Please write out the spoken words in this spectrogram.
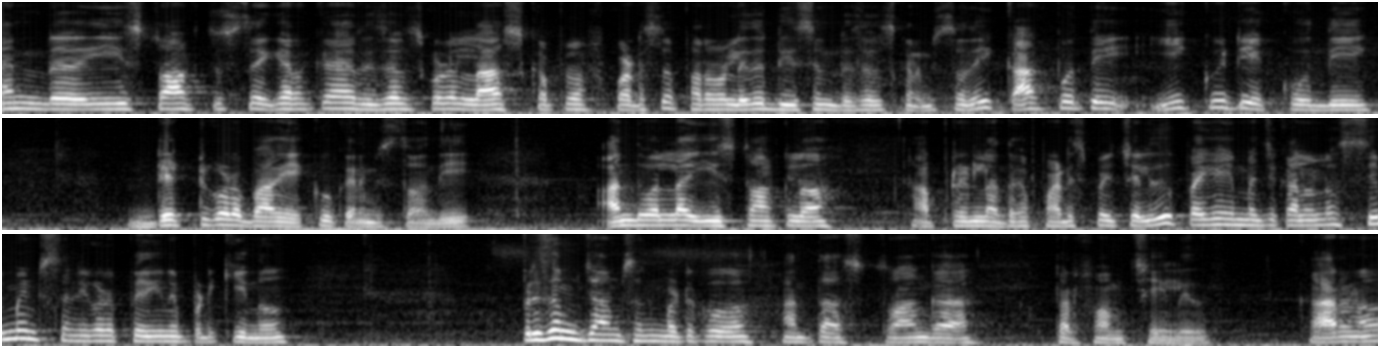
అండ్ uh, ఈ స్టాక్ చూస్తే కనుక రిజల్ట్స్ కూడా లాస్ట్ కపుల్ ఆఫ్ క్వార్టర్స్ పర్వాలేదు డీసెంట్ రిజల్ట్స్ కనిపిస్తుంది. కాకపోతే ఈక్విటీ ఎక్కువ ఉంది. డెట్ కూడా బాగా ఎక్కువ కనిపిస్తుంది. అందువల్ల ఈ స్టాక్లో అప్ ట్రెండ్లో అంతగా పార్టిసిపేట్ చేయలేదు. పైగా ఈ మధ్యకాలంలో సిమెంట్స్ అన్ని కూడా పెరిగినప్పటికీను ప్రిజమ్ జాన్సన్ మటుకు అంత స్ట్రాంగ్గా పెర్ఫామ్ చేయలేదు. కారణం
